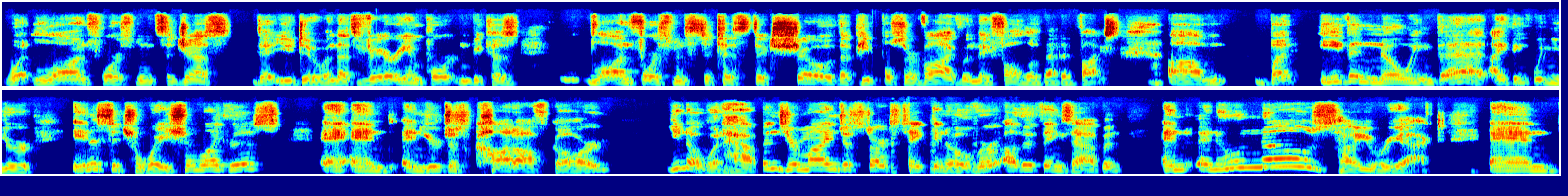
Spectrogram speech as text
what law enforcement suggests that you do. And that's very important because law enforcement statistics show that people survive when they follow that advice. Um, but even knowing that, I think when you're in a situation like this and and you're just caught off guard, you know what happens. Your mind just starts taking over. Other things happen and and who knows how you react. And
